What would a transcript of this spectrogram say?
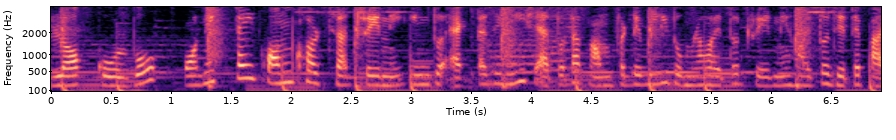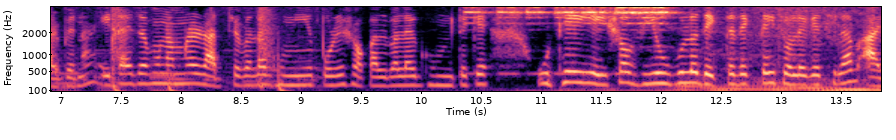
ব্লগ করব। অনেকটাই কম খরচা ট্রেনে, কিন্তু একটা জিনিস এতটা কমফোর্টেবলি তোমরা হয়তো ট্রেনে হয়তো যেতে পারবে না। এটাই যেমন আমরা রাত্রেবেলা ঘুমিয়ে পড়ে সকালবেলায় ঘুম থেকে উঠেই এইসব ভিউগুলো দেখতে দেখতেই চলে গেছিলাম। আর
